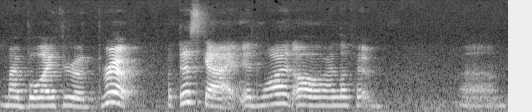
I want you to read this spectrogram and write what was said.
my boy through and through. But this guy in what? Oh, I love him. Um,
